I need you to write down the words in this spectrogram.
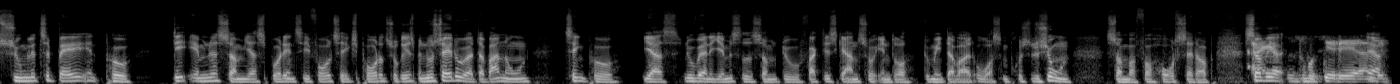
zoome lidt tilbage ind på det emne, som jeg spurgte ind til i forhold til eksport og turisme. Nu sagde du jo, at der var nogle ting på jeres nuværende hjemmeside, som du faktisk gerne så ændret. Du mente, der var et ord som prostitution, som var for hårdt sat op. Så ja, jeg, jeg synes måske, det er ja, en lidt,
